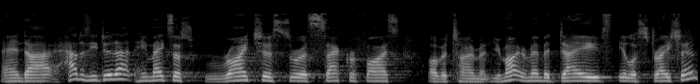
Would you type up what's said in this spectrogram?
And uh, how does He do that? He makes us righteous through a sacrifice of atonement. You might remember Dave's illustration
